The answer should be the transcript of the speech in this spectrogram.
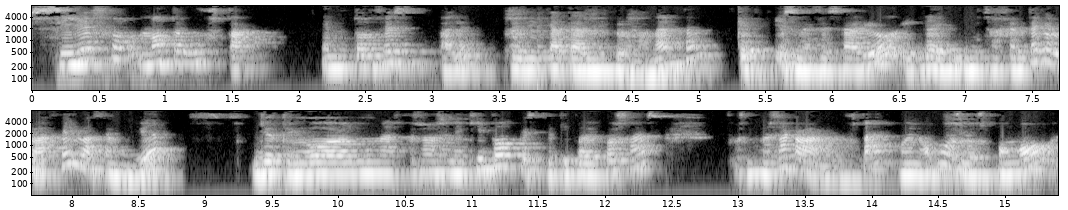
Si eso no te gusta, entonces, ¿vale? Dedícate al micromanagement, que es necesario y hay mucha gente que lo hace y lo hace muy bien. Yo tengo algunas personas en equipo que este tipo de cosas pues no les acaban de gustar. Bueno, pues los pongo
